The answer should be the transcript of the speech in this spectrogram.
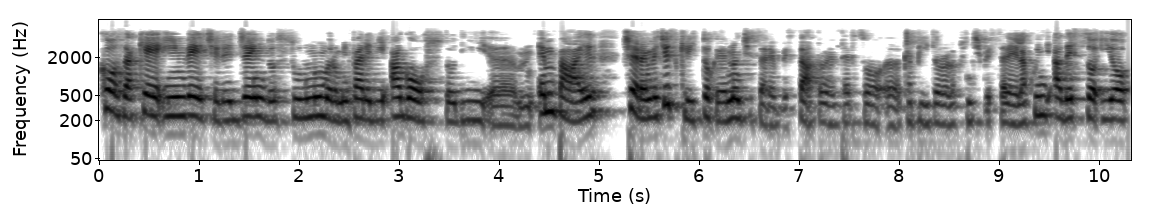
cosa che invece leggendo sul numero, mi pare di agosto di ehm, Empire, c'era invece scritto che non ci sarebbe stata nel terzo eh, capitolo la principessa Leila, quindi adesso io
